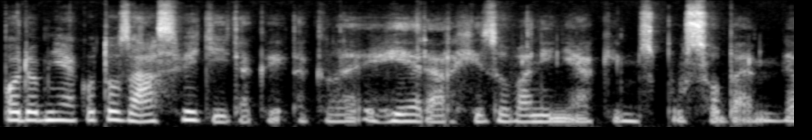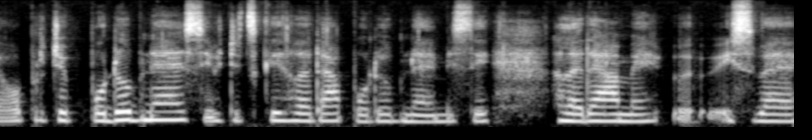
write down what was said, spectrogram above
podobně jako to zásvětí, taky, takhle hierarchizovaný nějakým způsobem. Jo? Protože podobné si vždycky hledá podobné. My si hledáme i své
